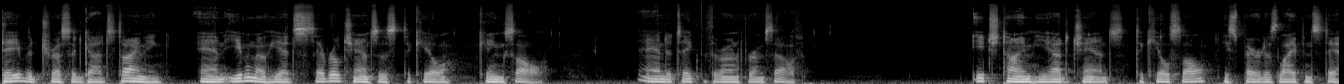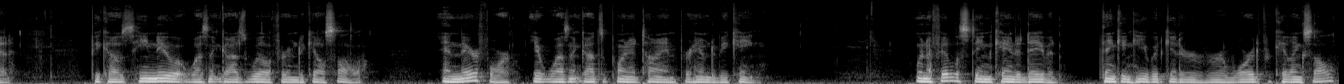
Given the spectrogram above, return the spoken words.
David trusted God's timing, and even though he had several chances to kill King Saul, and to take the throne for himself. Each time he had a chance to kill Saul, he spared his life instead, because he knew it wasn't God's will for him to kill Saul, and therefore it wasn't God's appointed time for him to be king. When a Philistine came to David, thinking he would get a reward for killing Saul,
